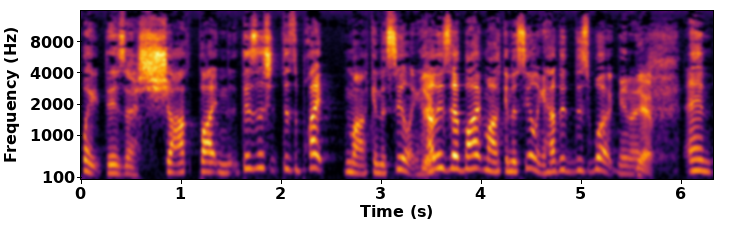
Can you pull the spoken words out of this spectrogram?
wait, there's a shark bite, in, there's a there's a bite mark in the ceiling. How Yeah. is there a bite mark in the ceiling? How did this work? You know, Yeah. and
